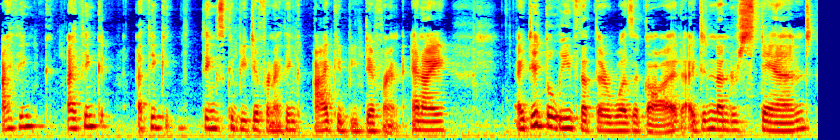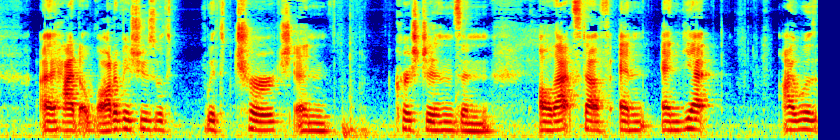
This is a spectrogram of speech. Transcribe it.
i think i think i think things could be different. I think i could be different. And i i did believe that there was a god. I didn't understand. I had a lot of issues with with church and christians and all that stuff. And and yet i was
